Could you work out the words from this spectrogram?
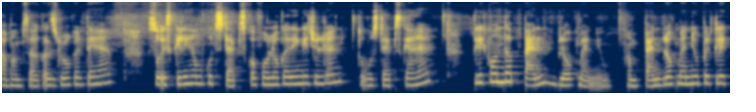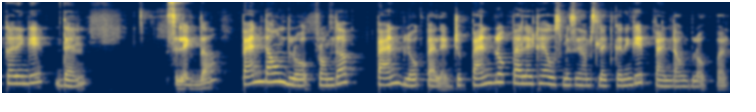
अब हम सर्कल्स ड्रॉ करते हैं। सो so, इसके लिए हम कुछ स्टेप्स को फॉलो करेंगे चिल्ड्रन तो वो स्टेप्स क्या हैं? Click on the pen block menu. हम पेन ब्लॉक मेन्यू पर क्लिक करेंगे then select the pen down block from the pen block palette जो पेन ब्लॉक पैलेट है, उसमें से हम सिलेक्ट करेंगे पेन डाउन ब्लॉक पर।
